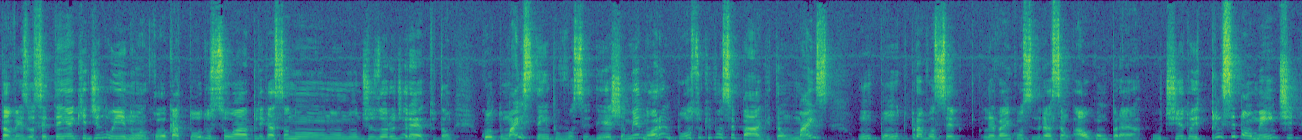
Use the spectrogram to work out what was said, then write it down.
talvez você tenha que diluir, não colocar toda a sua aplicação no, no, no, Tesouro Direto. Então, quanto mais tempo você deixa, menor é o imposto que você paga. Então, mais um ponto para você levar em consideração ao comprar o título e principalmente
